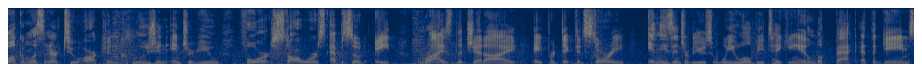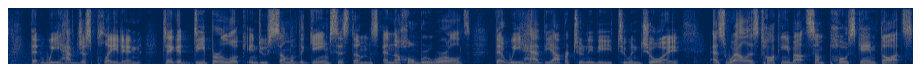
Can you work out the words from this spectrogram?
Welcome, listener, to our conclusion interview for Star Wars Episode 8 Rise of the Jedi, a predicted story. In these interviews, we will be taking a look back at the games that we have just played in, take a deeper look into some of the game systems and the homebrew worlds that we had the opportunity to enjoy, as well as talking about some post game thoughts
